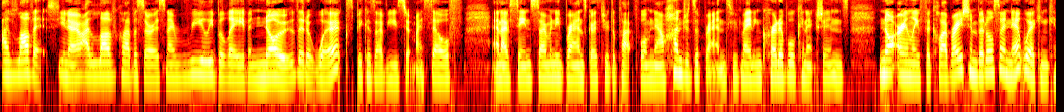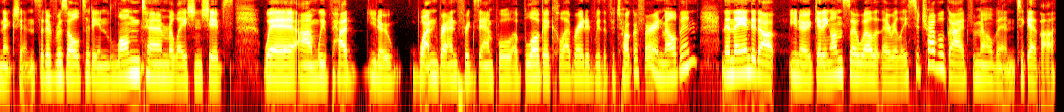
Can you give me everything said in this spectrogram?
I love it. You know, I love Collabosaurus, and I really believe and know that it works because I've used it myself, and I've seen so many brands go through the platform now, hundreds of brands who've made incredible connections, not only for collaboration but also networking connections that have resulted in long term relationships where um, we've had you know one brand, for example, a blogger collaborated with a photographer photographer in Melbourne. And then they ended up, you know, getting on so well that they released a travel guide for Melbourne together.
